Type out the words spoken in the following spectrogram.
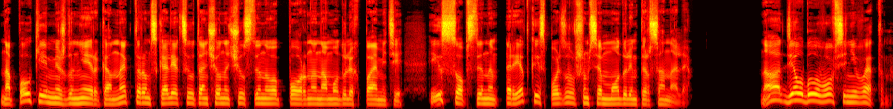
на полке между нейроконнектором с коллекцией утонченно-чувственного порно на модулях памяти и собственным, редко использовавшимся модулем персоналя. Но дело было вовсе не в этом.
